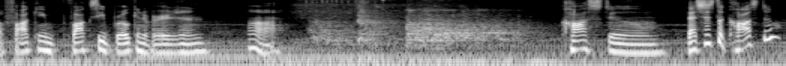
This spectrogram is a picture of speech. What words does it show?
But fucking Foxy broken version. Huh. Costume. That's just a costume?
